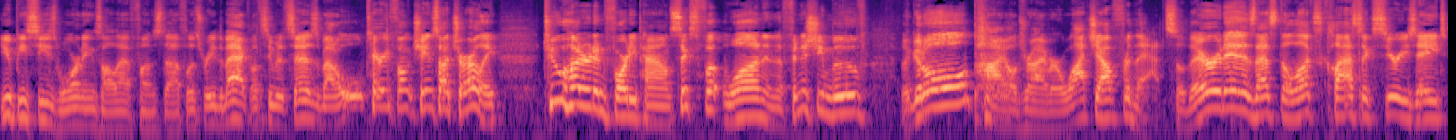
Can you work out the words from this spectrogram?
UPC's warnings, all that fun stuff. Let's read the back. Let's see what it says about old Terry Funk Chainsaw Charlie. 240 pounds, 6 foot 1, and the finishing move, the good old pile driver. Watch out for that. So there it is. That's Deluxe Classic Series 8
